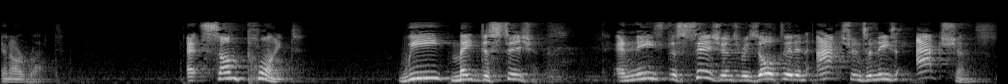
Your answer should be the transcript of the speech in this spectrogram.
in our rut. At some point, we made decisions. And these decisions resulted in actions, and these actions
